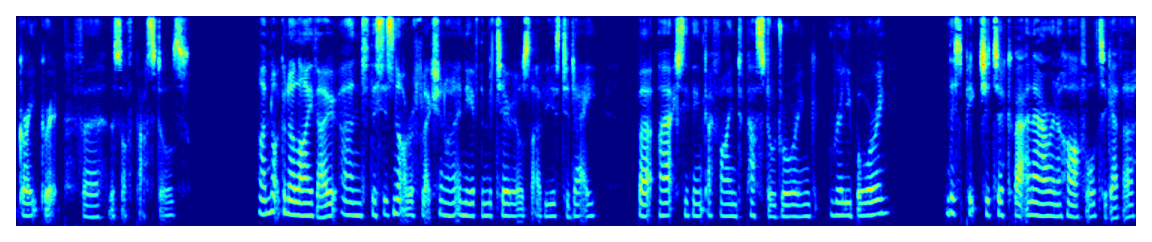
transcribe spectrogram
great grip for the soft pastels. I'm not going to lie though, and this is not a reflection on any of the materials that I've used today, but I actually think I find pastel drawing really boring. This picture took about an hour and a half altogether,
